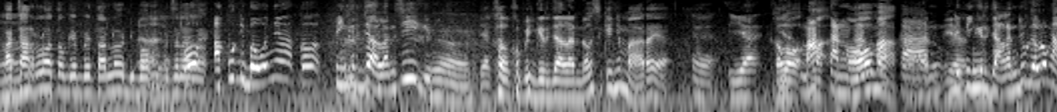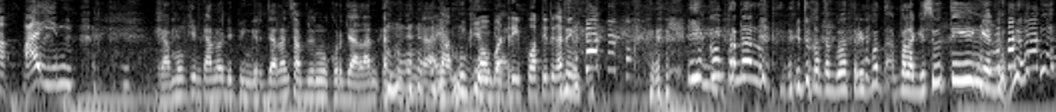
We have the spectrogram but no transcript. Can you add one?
Pacar lo atau gebetan lo dibawa ke pecel Oh, lele? aku dibawanya ke pinggir jalan sih gitu. Iya. Ya kalau ke pinggir jalan dong sih kayaknya marah ya. Eh, iya, Kalau ya, makan ma- kan, oh, makan. makan. Iya, Di pinggir oke. jalan juga lo ngapain? Gak mungkin kalau di pinggir jalan sambil ngukur jalan kan? Enggak, Gak ya, mungkin. Bawa buat tripod itu kan. Iya, gue pernah lo. Itu kata gue tripod, apalagi syuting ya.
